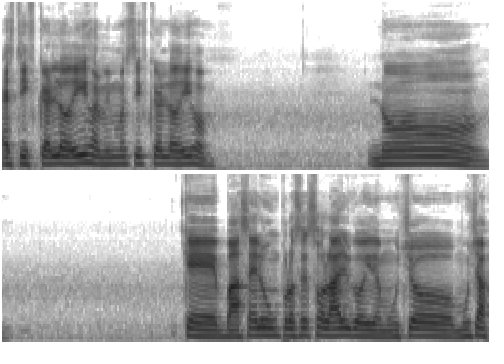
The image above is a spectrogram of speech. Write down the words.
Steve Kerr lo dijo, el mismo Steve Kerr lo dijo. No. Que va a ser un proceso largo y de mucho, muchas,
